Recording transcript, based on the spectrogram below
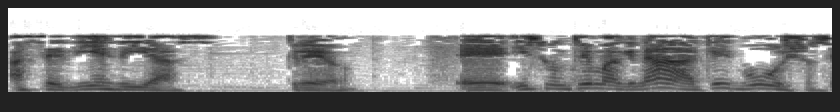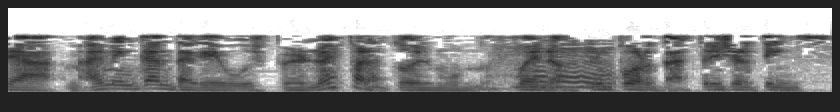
hace 10 días, creo. Eh, hizo un tema que nada, Kate Bush, o sea, a mí me encanta Kate Bush, pero no es para todo el mundo. Bueno, no importa, Stranger Things.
